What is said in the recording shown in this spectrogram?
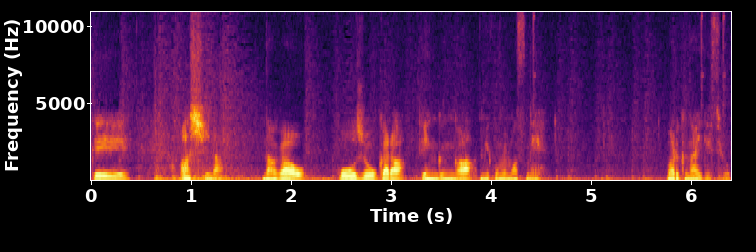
で芦名長尾北条から援軍が見込めますね。悪くないですよ。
